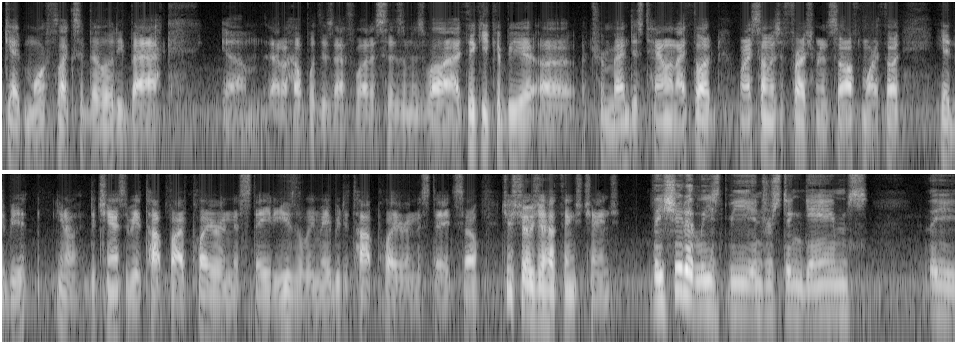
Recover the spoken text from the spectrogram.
get more flexibility back. Um, that'll help with his athleticism as well. I think he could be a, a, a, tremendous talent. I thought when I saw him as a freshman and sophomore, I thought he had to be, you know, the chance to be a top five player in the state easily, maybe the top player in the state. So just shows you how things change. They should at least be interesting games the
